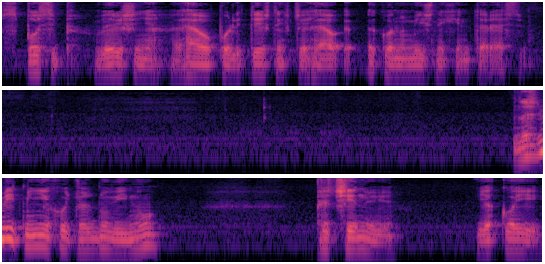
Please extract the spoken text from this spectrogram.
спосіб вирішення геополітичних чи геоекономічних інтересів. Назвіть мені хоч одну війну, причиною якої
